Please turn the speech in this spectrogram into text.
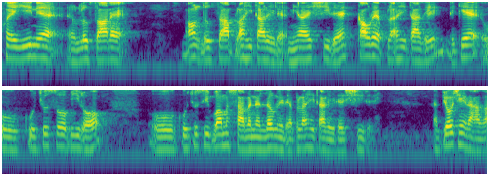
ခွဲရေးနဲ့လှုပ်ရှားတဲ့နော်လှုပ်ရှားပလာဟီတာတွေလည်းအများကြီးရှိတယ်ကောက်တဲ့ပလာဟီတာတွေတကယ်ဟိုကိုကျွတ်စောပြီးတော့ဟိုကိုကျွတ်စီပွားမစားဘဲနဲ့လုပ်နေတဲ့ပလာဟီတာတွေလည်းရှိတယ်ပြောချင်တာက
